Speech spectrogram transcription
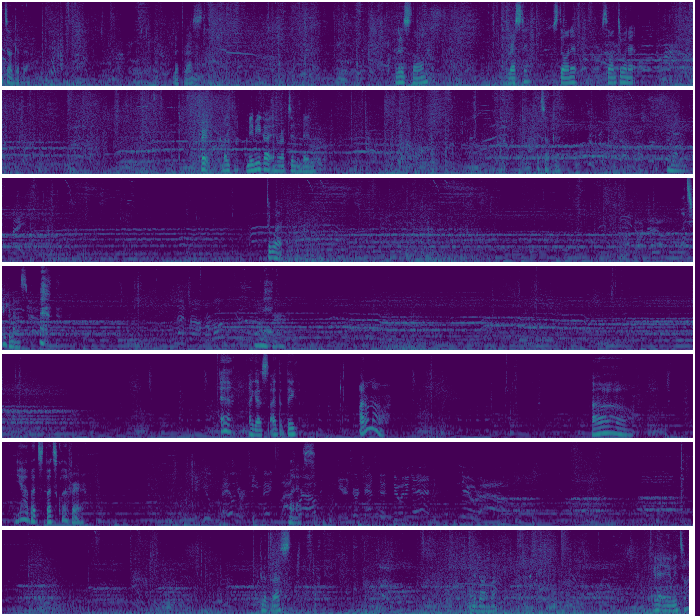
It's all good though. I'm gonna thrust. I'm gonna slow him. Resting. Still in it. Still into it. Or, like, maybe it got interrupted mid. It's all good. Man. To what? That's freaking awesome. I guess I th- they. I don't know. Oh. Yeah, that's that's clever. Let us. Here's your Gonna AoE time.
